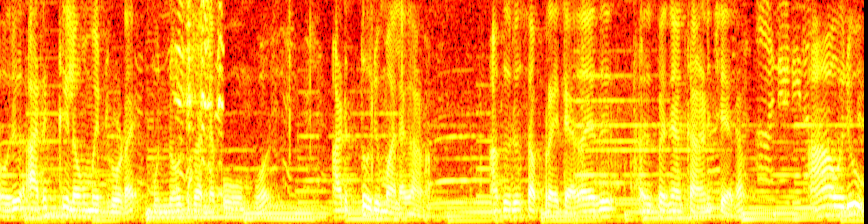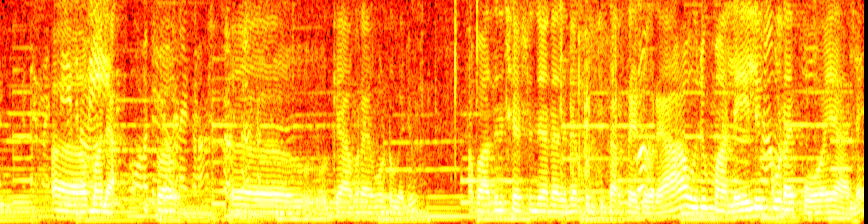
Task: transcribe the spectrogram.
ഒരു അര കിലോമീറ്ററൂടെ മുന്നോട്ട് തന്നെ പോകുമ്പോൾ അടുത്തൊരു മല കാണാം. അതൊരു സെപ്പറേറ്റ് അതായത് അതിപ്പോൾ ഞാൻ കാണിച്ചു തരാം. ആ ഒരു മല. ഇപ്പോൾ ക്യാമറ അങ്ങോട്ട് വരും. അപ്പോൾ അതിനുശേഷം ഞാൻ അതിനെക്കുറിച്ച് കറക്റ്റായിട്ട് പറയാം. ആ ഒരു മലയിലും കൂടെ പോയാൽ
